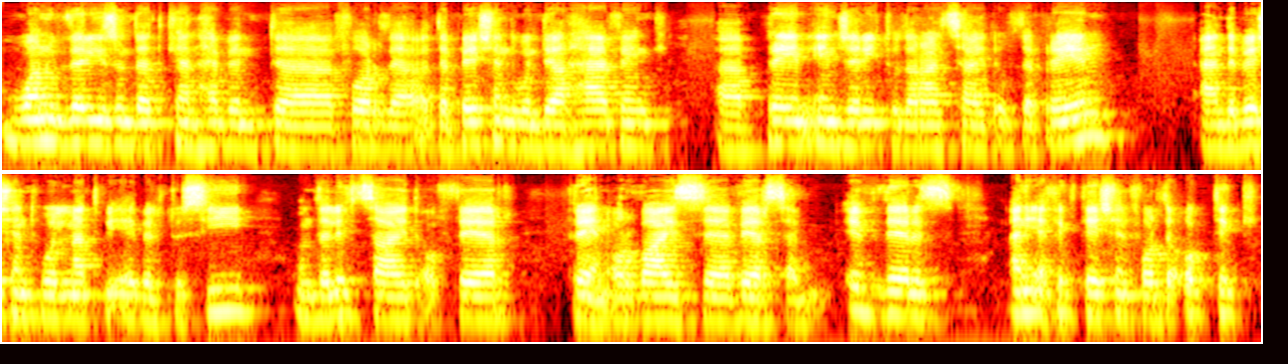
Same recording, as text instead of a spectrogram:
one of the reasons that can happen uh, for the, the patient when they are having brain injury to the right side of the brain, and the patient will not be able to see on the left side of their brain or vice versa. If there is any affectation for the optic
